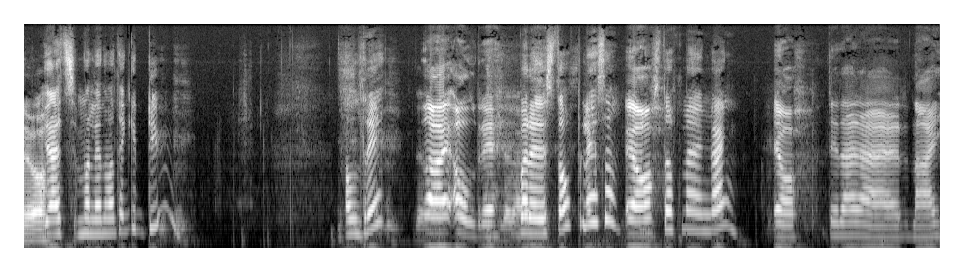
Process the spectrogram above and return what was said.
ja. Greit, Malene, hva tenker du? Aldri? Nei, aldri. Bare stopp, liksom. Ja, Stopp med en gang. ja. Det der er nei.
